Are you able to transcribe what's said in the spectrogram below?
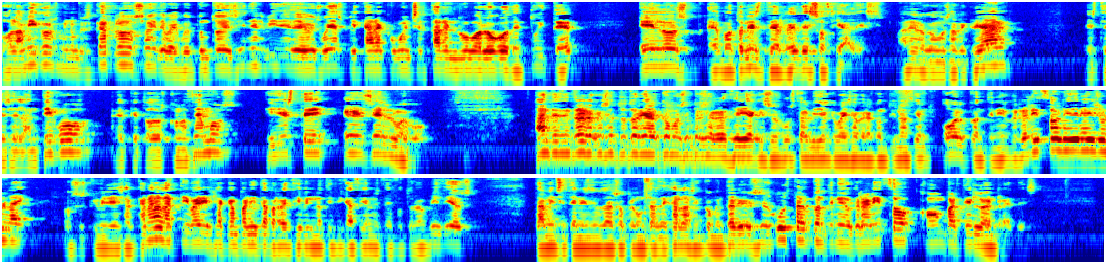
Hola amigos, mi nombre es Carlos, soy de Byway.es y en el vídeo de hoy os voy a explicar cómo insertar el nuevo logo de Twitter en los eh, botones de redes sociales. ¿vale? Lo que vamos a recrear, este es el antiguo, el que todos conocemos, y este es el nuevo. Antes de entrar en lo que es el tutorial, como siempre os agradecería que si os gusta el vídeo que vais a ver a continuación o el contenido que realizo, le diréis un like, os suscribiréis al canal, activaréis la campanita para recibir notificaciones de futuros vídeos también si tenéis dudas o preguntas, dejadlas en comentarios. Si os gusta el contenido que realizo, compartirlo en redes.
